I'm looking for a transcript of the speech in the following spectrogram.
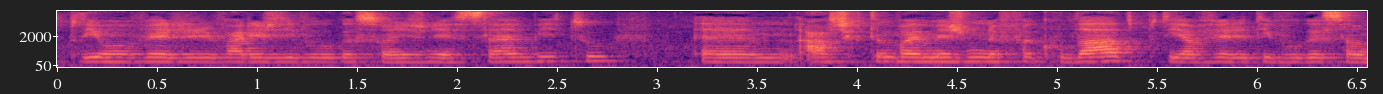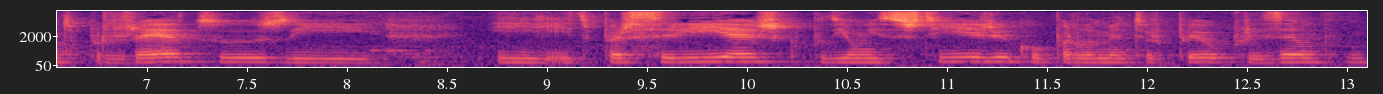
podiam haver várias divulgações nesse âmbito. Um, acho que também mesmo na faculdade podia haver a divulgação de projetos e, e, e de parcerias que podiam existir com o Parlamento Europeu, por exemplo.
